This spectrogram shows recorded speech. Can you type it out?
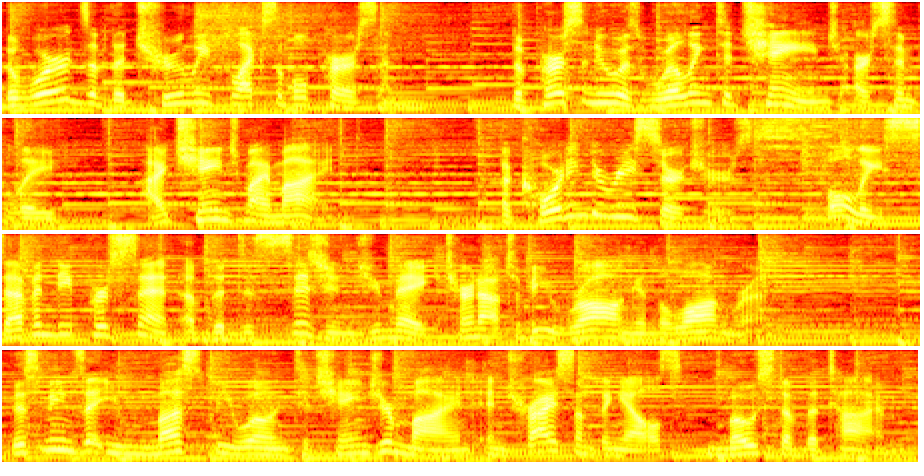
The words of the truly flexible person, the person who is willing to change, are simply, I change my mind. According to researchers, fully 70% of the decisions you make turn out to be wrong in the long run. This means that you must be willing to change your mind and try something else most of the time.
